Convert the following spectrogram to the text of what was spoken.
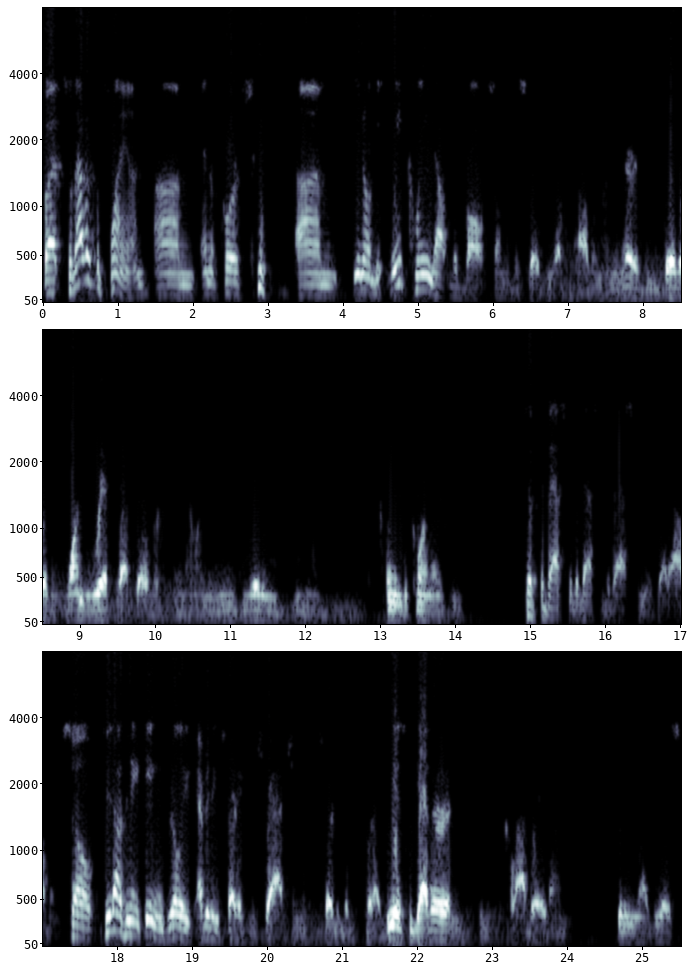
But so that was the plan, um, and of course, um, you know, the, we cleaned out the vaults on the Dystopia album. I mean, there's there wasn't one riff left over. You know, I mean, we really you know, cleaned the corners and took the best of the best of the best to make that album. So 2018 was really everything started from scratch, and started to put ideas together and collaborate on getting the ideas.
